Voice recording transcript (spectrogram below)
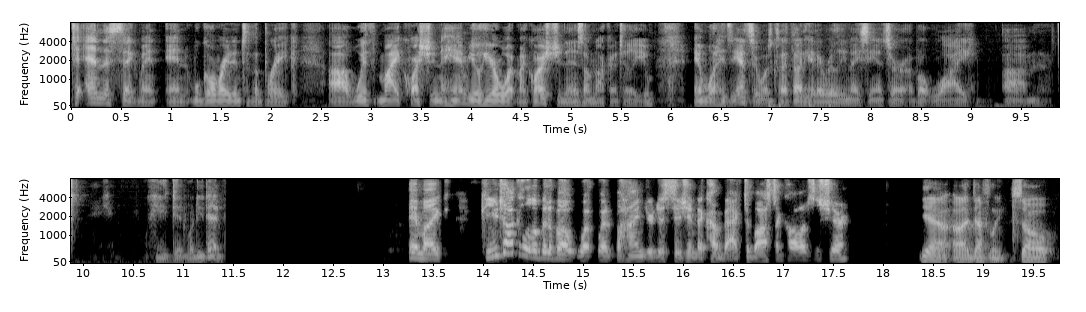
to end this segment and we'll go right into the break uh, with my question to him. You'll hear what my question is. I'm not going to tell you and what his answer was because I thought he had a really nice answer about why um, he did what he did. Hey Mike, Can you talk a little bit about what went behind your decision to come back to Boston College this year? Yeah, uh, definitely. So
